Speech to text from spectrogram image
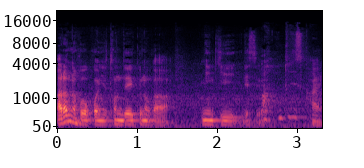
あらぬ方向に飛んでいくのが人気ですよ。あ本当ですか？はい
